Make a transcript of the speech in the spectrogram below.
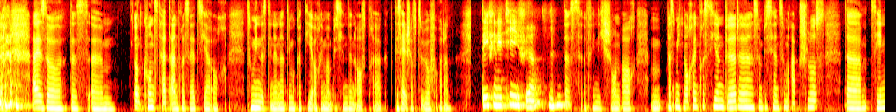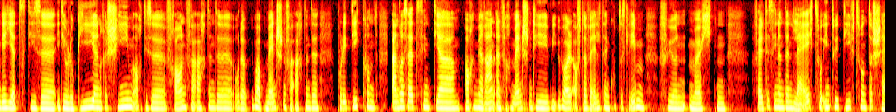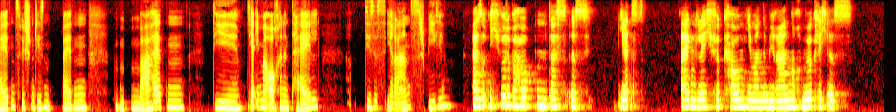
also das ähm, und Kunst hat andererseits ja auch, zumindest in einer Demokratie, auch immer ein bisschen den Auftrag, Gesellschaft zu überfordern. Definitiv, ja. Mhm. Das finde ich schon auch. Was mich noch interessieren würde, so ein bisschen zum Abschluss, da sehen wir jetzt diese Ideologie, ein Regime, auch diese frauenverachtende oder überhaupt menschenverachtende Politik. Und andererseits sind ja auch im Iran einfach Menschen, die wie überall auf der Welt ein gutes Leben führen möchten. Fällt es Ihnen denn leicht, so intuitiv zu unterscheiden zwischen diesen beiden Wahrheiten? die ja immer auch einen Teil dieses Irans spiegeln? Also ich würde behaupten, dass es jetzt eigentlich für kaum jemanden im Iran noch möglich ist,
